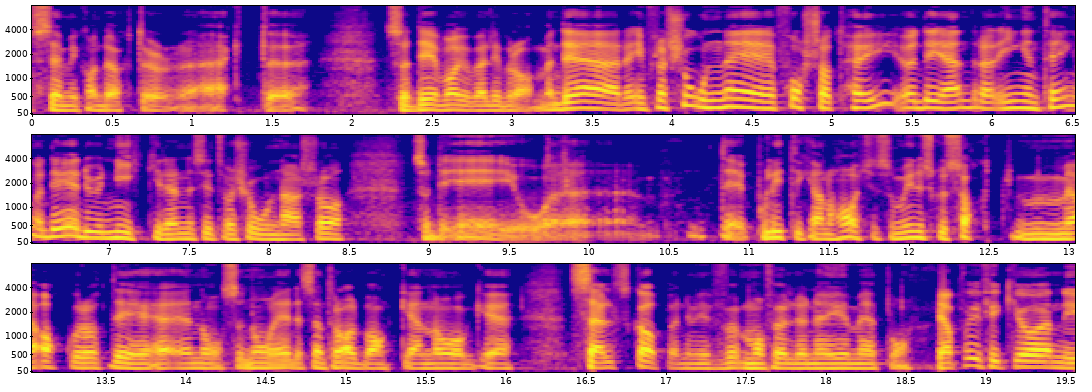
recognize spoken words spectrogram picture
Semiconductor Act. Så det var jo veldig bra. Men er, inflasjonen er fortsatt høy, og det endrer ingenting. Og det er det unike i denne situasjonen her. Så, så det er jo eh, det, Politikerne har ikke så mye de skulle sagt med akkurat det nå. Så nå er det sentralbanken og eh, selskapene vi må følge nøye med på. Ja, for Vi fikk jo en ny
